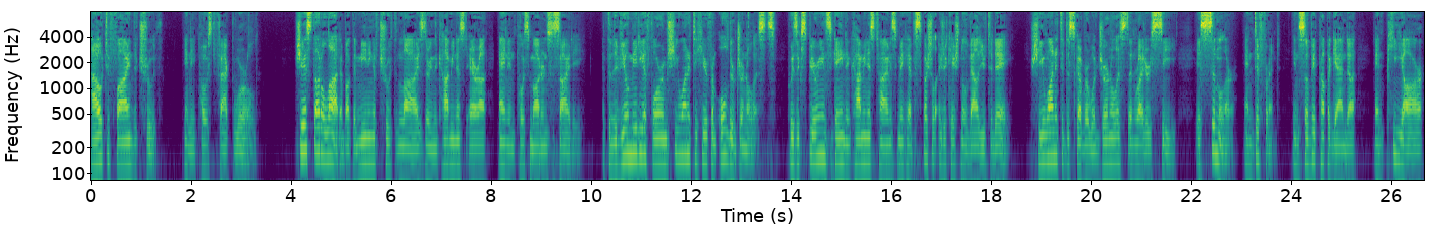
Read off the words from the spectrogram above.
how to find the truth in a post fact world. She has thought a lot about the meaning of truth and lies during the communist era and in postmodern society. At the Lviv Media Forum, she wanted to hear from older journalists whose experience gained in communist times may have special educational value today. She wanted to discover what journalists and writers see is similar and different in Soviet propaganda and PR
